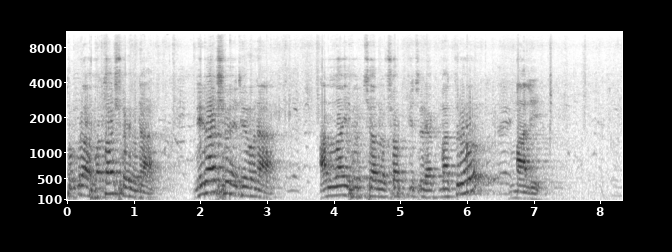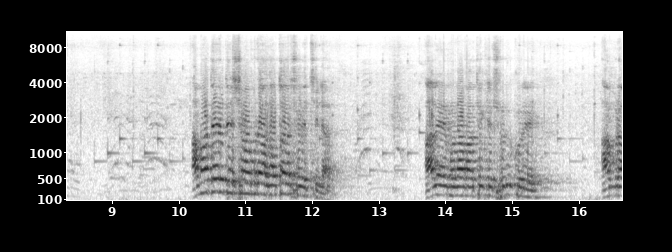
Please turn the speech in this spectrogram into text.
তোমরা হতাশ হয়েও না, নিরাশ হয়ে যেও না, আল্লাহ হচ্ছে আলো সবকিছুর একমাত্র মালিক। আমাদের দেশে আমরা হতাশ হয়েছিলাম। আলে মোলামা থেকে শুরু করে আমরা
